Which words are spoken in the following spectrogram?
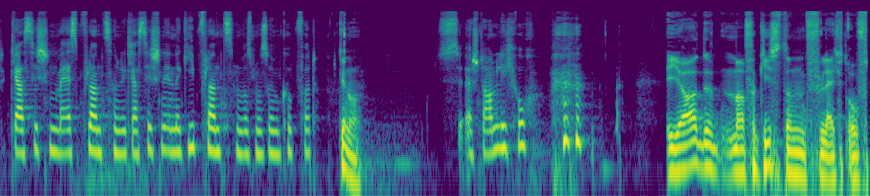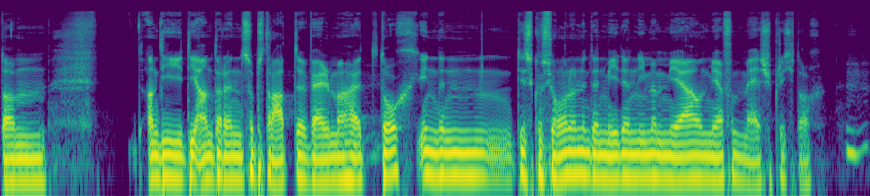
die klassischen Maispflanzen oder die klassischen Energiepflanzen, was man so im Kopf hat. Genau. Das ist erstaunlich hoch. ja, man vergisst dann vielleicht oft um, an die, die anderen Substrate, weil man halt doch in den Diskussionen in den Medien immer mehr und mehr vom Mais spricht auch. Mhm.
